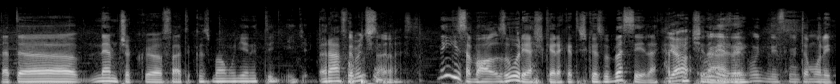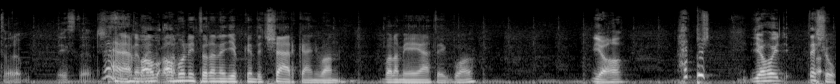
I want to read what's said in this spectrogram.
Tehát uh, nem csak uh, közben amúgy én itt így, így ráfókuszálok. csinálsz? Nézem az óriás kereket is közben beszélek. Hát ja, mit úgy, csinálni? néz, úgy néz ki, mint a monitor. Nézted, Nem, a, a monitoron egyébként egy sárkány van valamilyen játékból. Ja. Hát most, Ja, hogy tesó,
